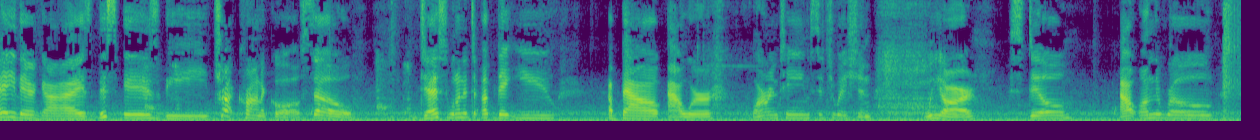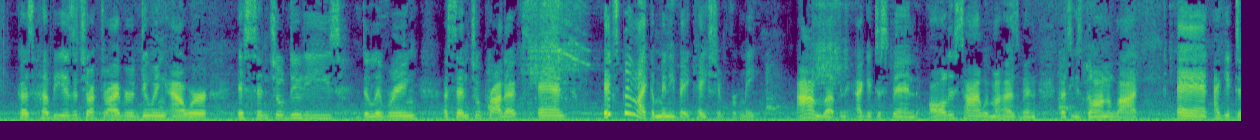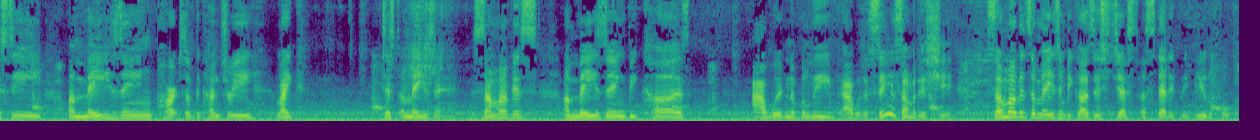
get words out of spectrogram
Hey there guys, this is the Truck Chronicle. So, just wanted to update you about our quarantine situation. We are still out on the road because hubby is a truck driver doing our essential duties, delivering essential products. And it's been like a mini vacation for me. I'm loving it. I get to spend all this time with my husband because he's gone a lot. And I get to see amazing parts of the country, like just amazing. Some of it's amazing because I wouldn't have believed I would have seen some of this shit. Some of it's amazing because it's just aesthetically beautiful.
